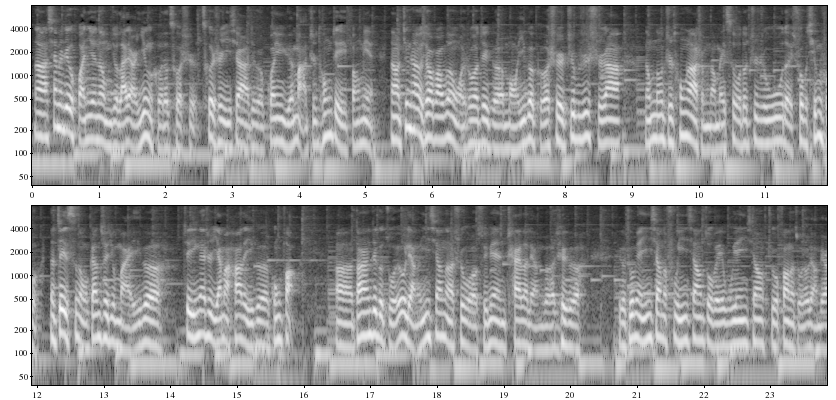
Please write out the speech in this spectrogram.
那下面这个环节呢，我们就来点硬核的测试，测试一下这个关于源码直通这一方面。那经常有小伙伴问我说，这个某一个格式支不支持啊？能不能直通啊什么的？每次我都支支吾吾的说不清楚。那这次呢，我干脆就买一个，这应该是雅马哈的一个功放。呃，当然，这个左右两个音箱呢，是我随便拆了两个这个 这个桌面音箱的副音箱作为无源音箱，就放在左右两边。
